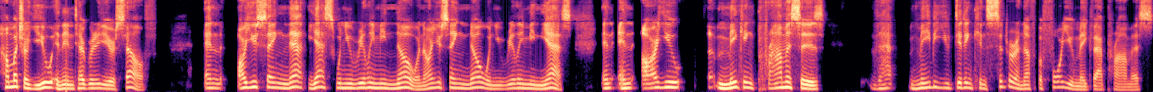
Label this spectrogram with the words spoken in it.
How much are you in integrity yourself? And are you saying yes when you really mean no? And are you saying no when you really mean yes? And and are you uh, making promises that maybe you didn't consider enough before you make that promise?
